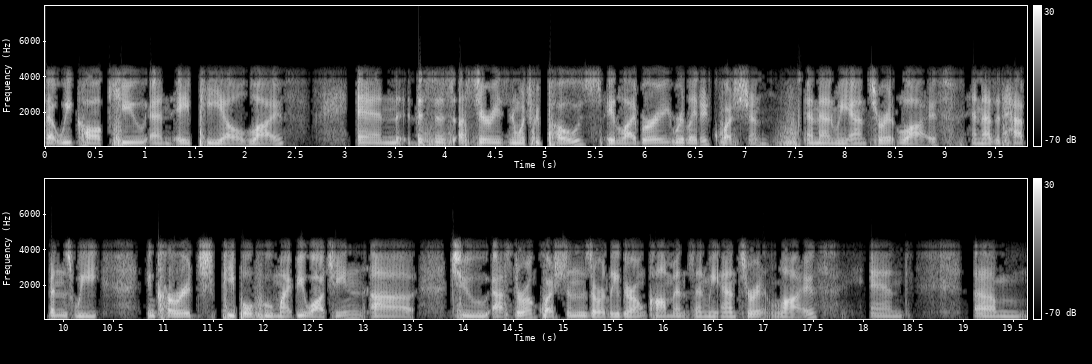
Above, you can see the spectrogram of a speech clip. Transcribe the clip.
that we call Q and APL Live. And this is a series in which we pose a library-related question, and then we answer it live. And as it happens, we encourage people who might be watching uh, to ask their own questions or leave their own comments, and we answer it live. And um,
